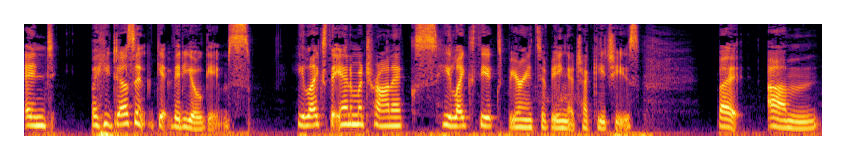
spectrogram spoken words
and but he doesn't get video games. He likes the animatronics. He likes the experience of being at Chuck E. Cheese. but um,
